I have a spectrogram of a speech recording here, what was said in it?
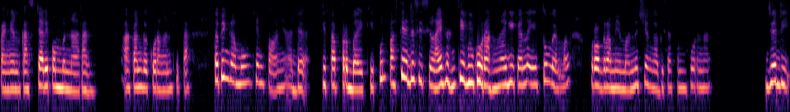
Pengen kasih cari pembenaran akan kekurangan kita. Tapi nggak mungkin soalnya ada kita perbaiki pun pasti ada sisi lain nanti yang kurang lagi karena itu memang programnya manusia nggak bisa sempurna. Jadi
